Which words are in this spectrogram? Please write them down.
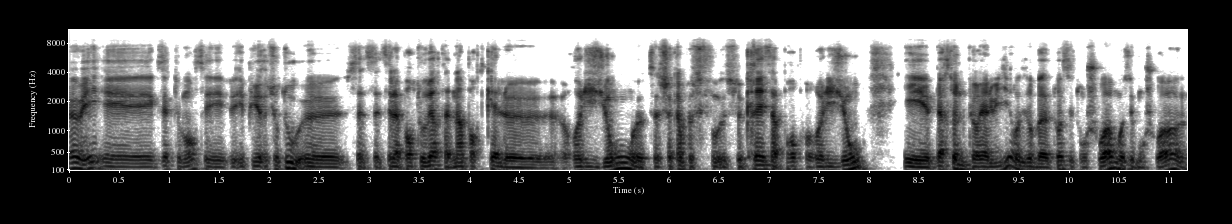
Oui, exactement. Et puis surtout, euh, c'est la porte ouverte à n'importe quelle euh, religion. Euh, chacun peut se, créer sa propre religion et personne ne peut rien lui dire en disant bah, Toi, c'est ton choix, moi, c'est mon choix.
